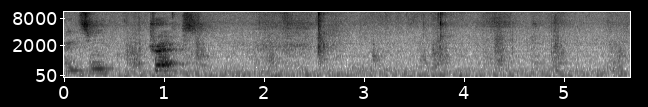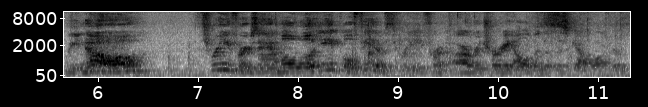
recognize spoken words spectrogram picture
And some tricks. We know 3, for example, will equal phi of 3 for an arbitrary element of this Galois group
